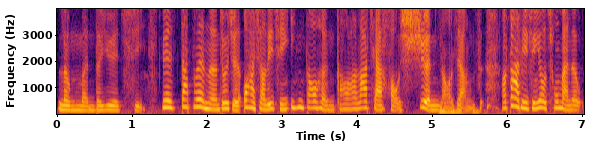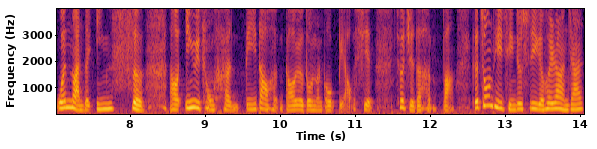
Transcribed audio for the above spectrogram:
冷门的乐器，因为大部分呢就会觉得哇，小提琴音高很高，然后拉起来好炫哦这样子，然后大提琴又充满了温暖的音色，然后音域从很很低到很高，又都能够表现，就觉得很棒。可中提琴就是一个会让人家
